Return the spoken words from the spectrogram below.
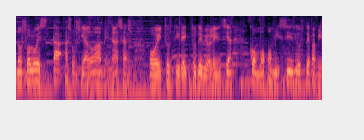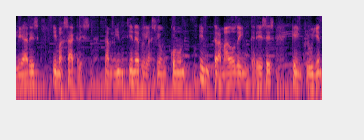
no solo está asociado a amenazas o hechos directos de violencia como homicidios de familiares y masacres, también tiene relación con un entramado de intereses que incluyen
